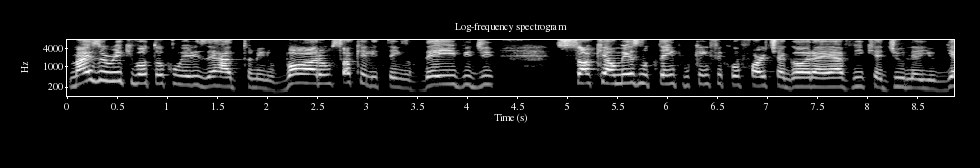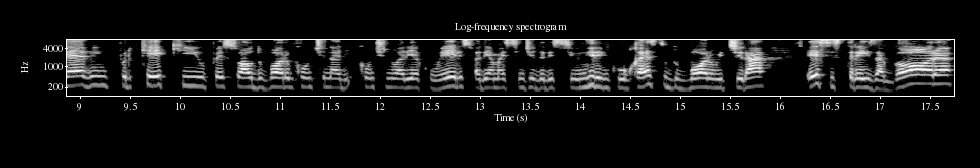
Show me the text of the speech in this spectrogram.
Mas o Rick votou com eles errado também no bottom, só que ele tem o David. Só que ao mesmo tempo, quem ficou forte agora é a Vicky, a Julia e o Gavin. Por que, que o pessoal do Bórum continuaria, continuaria com eles? Faria mais sentido eles se unirem com o resto do Bórum e tirar esses três agora?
